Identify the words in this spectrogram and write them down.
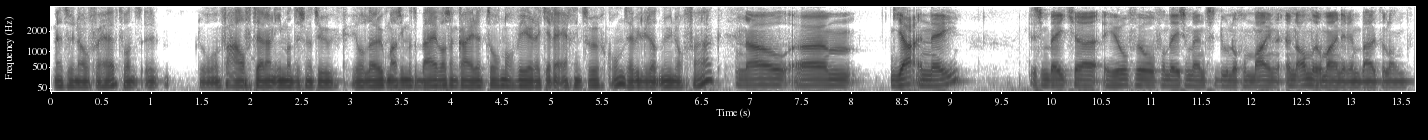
met hun over hebt? Want eh, bedoel, een verhaal vertellen aan iemand is natuurlijk heel leuk, maar als iemand erbij was, dan kan je er toch nog weer dat je er echt in terugkomt. Hebben jullie dat nu nog vaak? Nou, ehm, ja en nee. Het is een beetje, heel veel van deze mensen doen nog een, minor, een andere minor in het buitenland.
